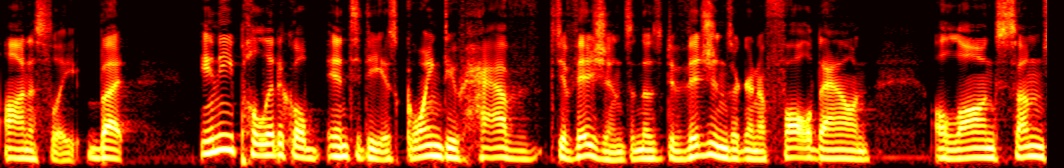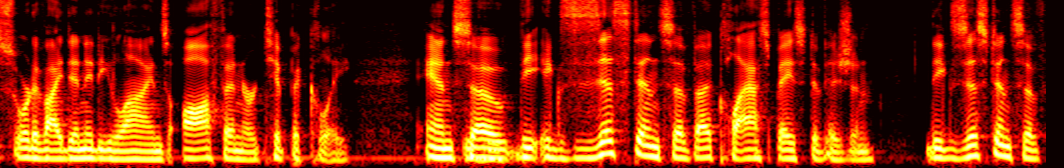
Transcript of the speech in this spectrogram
honestly. But any political entity is going to have divisions, and those divisions are going to fall down along some sort of identity lines often or typically. And so mm-hmm. the existence of a class based division, the existence of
